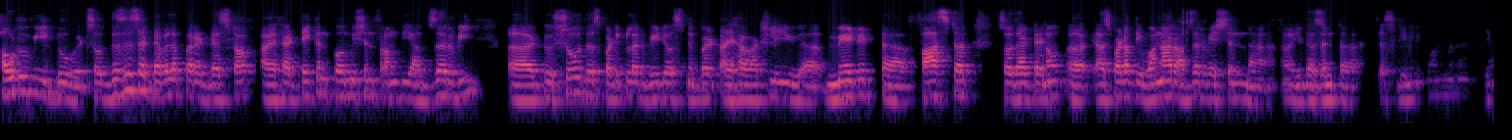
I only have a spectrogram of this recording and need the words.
How do we do it? So this is a developer desktop. I had taken permission from the Observy uh, to show this particular video snippet. I have actually uh, made it uh, faster so that, you know, uh, as part of the one hour observation, uh, it doesn't, just give me one minute. Yeah.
